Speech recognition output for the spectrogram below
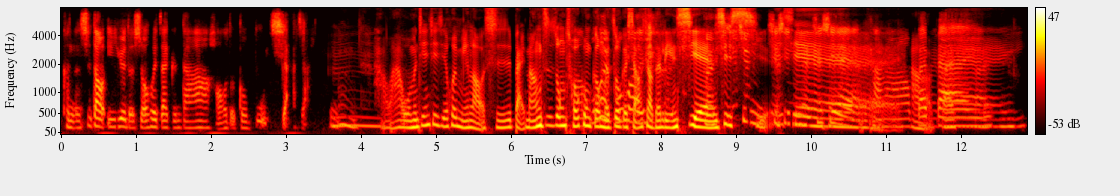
可能是到一月的时候会再跟大家好好的公布一下这样。嗯，好啊，我们今天谢谢慧敏老师百忙之中抽空跟我们做个小小的连线，谢谢，谢谢，谢谢，好，拜拜。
